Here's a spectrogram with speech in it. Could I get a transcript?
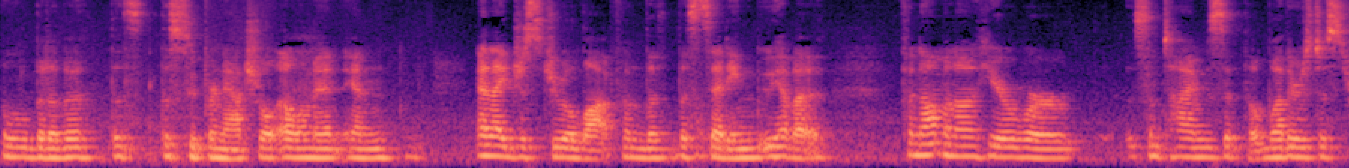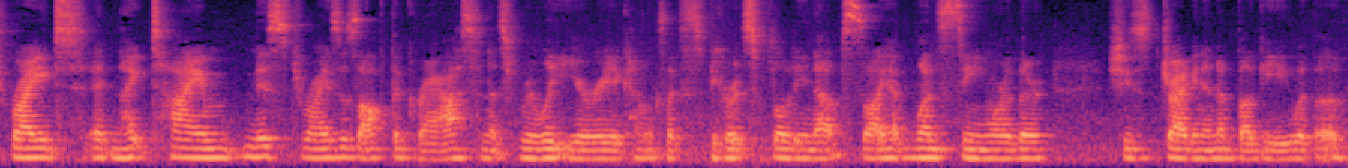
a little bit of a the, the supernatural element, and and I just drew a lot from the the setting. We have a phenomenon here where sometimes if the weather's just right at nighttime mist rises off the grass and it's really eerie it kind of looks like spirits floating up so i have one scene where they're she's driving in a buggy with a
